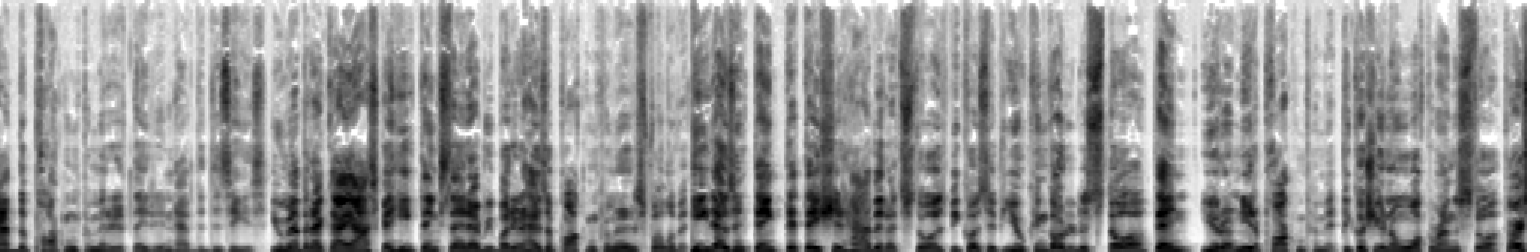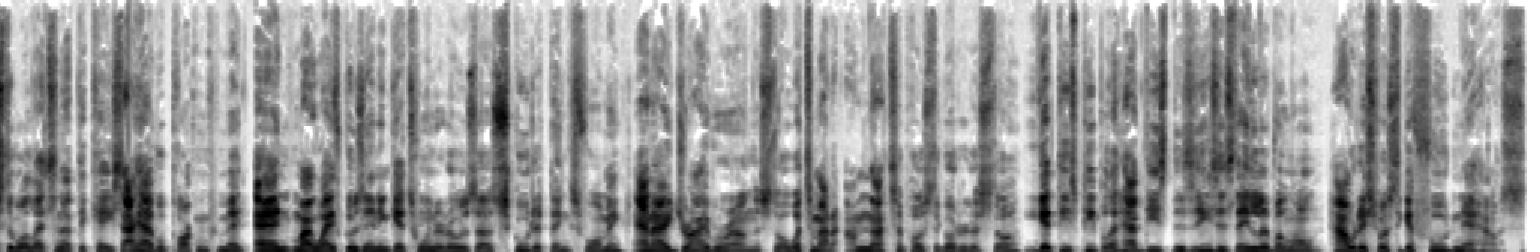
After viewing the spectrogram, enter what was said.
have the parking permit if they didn't have the disease. You remember that guy Oscar? He thinks that everybody that has a parking permit is full of it. He doesn't think that they should have it at stores because if you can go to the store, then you don't need a parking permit because you're going to walk around the store. First of all, that's not the case. I have a parking permit, and my wife goes in and gets one of those uh, scooter things for me, and I drive around the store. What's the matter? I'm not supposed to go to the store? You get these people that have these diseases, they live alone. How are they supposed to get food in their house?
